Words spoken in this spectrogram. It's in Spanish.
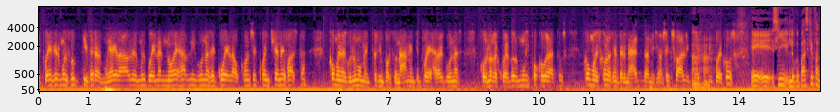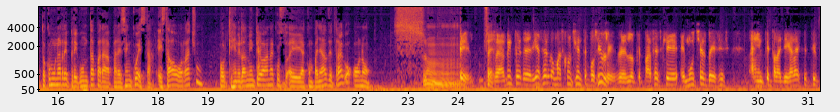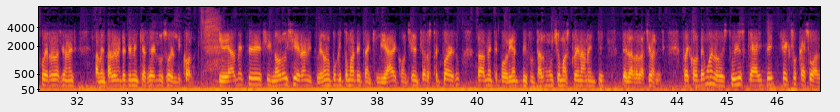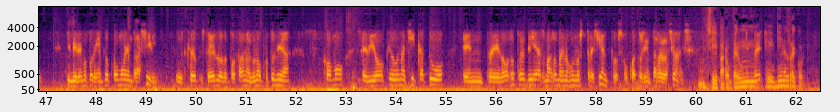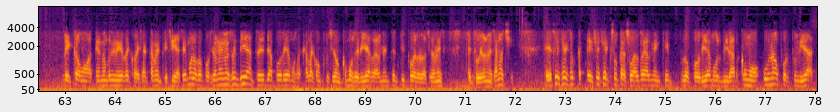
que pueden ser muy fructíferas, muy agradables, muy buenas, no dejar ninguna secuela o consecuencia nefasta, como en algunos momentos infortunadamente puede dejar algunas con unos recuerdos muy poco gratos, como es con las enfermedades de transmisión sexual y todo Ajá. este tipo de cosas. Eh, eh, sí, lo que pasa es que faltó como una repregunta para, para esa encuesta. ¿Estaba borracho? Porque generalmente van eh, acompañadas de trago o no. Sí, Sí. realmente debería ser lo más consciente posible. Lo que pasa es que muchas veces la gente para llegar a este tipo de relaciones lamentablemente tienen que hacer el uso del licor. Idealmente si no lo hicieran y tuvieran un poquito más de tranquilidad, de conciencia respecto a eso, realmente podrían disfrutar mucho más plenamente de las relaciones. Recordemos en los estudios que hay de sexo casual y miremos por ejemplo cómo en Brasil, creo que ustedes lo reportaron en alguna oportunidad, cómo se vio que una chica tuvo entre dos o tres días más o menos unos 300 o 400 relaciones. Sí, para romper un, Entonces, un Guinness Record. De cómo batiendo un ritmo récord, exactamente. Si hacemos las proporciones en ese día, entonces ya podríamos sacar la conclusión cómo sería realmente el tipo de relaciones que tuvieron esa noche. Ese sexo, ca- ese sexo casual realmente lo podríamos mirar como una oportunidad,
